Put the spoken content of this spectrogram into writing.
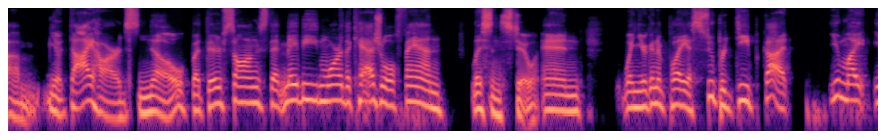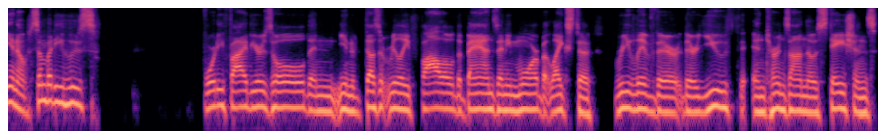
um, you know, diehards know, but they're songs that maybe more the casual fan listens to. And when you're going to play a super deep cut, you might, you know, somebody who's 45 years old and you know doesn't really follow the bands anymore but likes to relive their their youth and turns on those stations.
